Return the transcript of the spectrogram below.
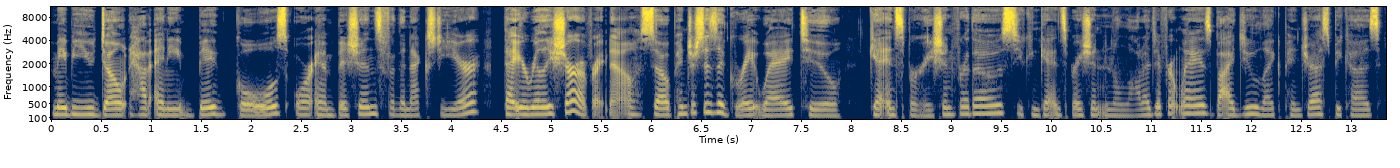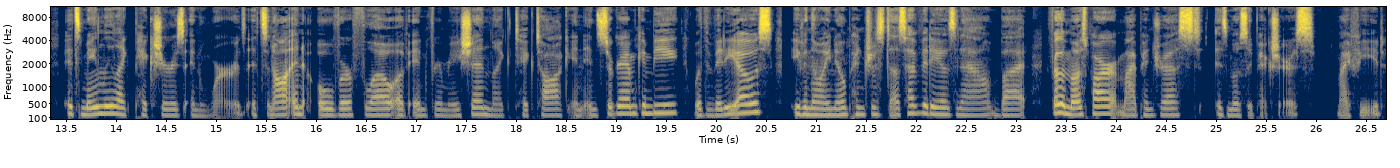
Maybe you don't have any big goals or ambitions for the next year that you're really sure of right now. So, Pinterest is a great way to get inspiration for those. You can get inspiration in a lot of different ways, but I do like Pinterest because it's mainly like pictures and words. It's not an overflow of information like TikTok and Instagram can be with videos, even though I know Pinterest does have videos now, but for the most part, my Pinterest is mostly pictures, my feed.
